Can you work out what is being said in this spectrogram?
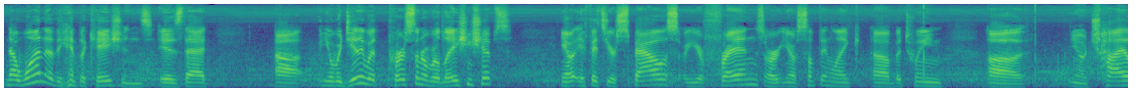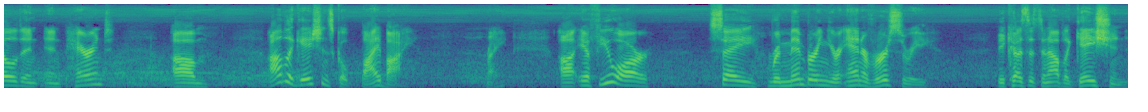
now, one of the implications is that uh, you know we're dealing with personal relationships. You know, if it's your spouse or your friends or you know something like uh, between uh, you know child and, and parent, um, obligations go bye bye, right? Uh, if you are, say, remembering your anniversary because it's an obligation,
